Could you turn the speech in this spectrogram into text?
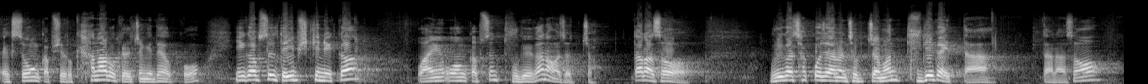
x1 값이 이렇게 하나로 결정이 되었고 이 값을 대입시키니까 y1 값은 두 개가 나와졌죠. 따라서 우리가 찾고자 하는 접점은 두 개가 있다. 따라서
